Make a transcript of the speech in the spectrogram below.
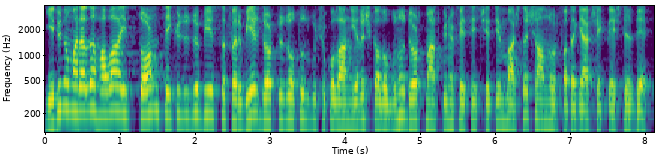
Yedi numaralı Hawaii Storm 800'ü 1.01, 430.5 olan yarış galobunu 4 Mart günü Fesih Çetinbaş'ta Şanlıurfa'da gerçekleştirdi.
